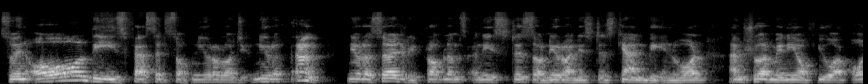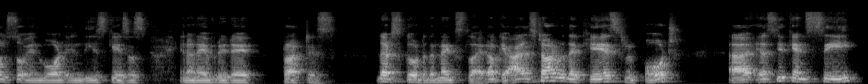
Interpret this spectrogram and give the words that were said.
So in all these facets of neurologic, neuro, neurosurgery problems, anesthetists or neuroanesthetists can be involved. I'm sure many of you are also involved in these cases in an everyday practice. Let's go to the next slide. Okay, I'll start with the case report. Uh, as you can see,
